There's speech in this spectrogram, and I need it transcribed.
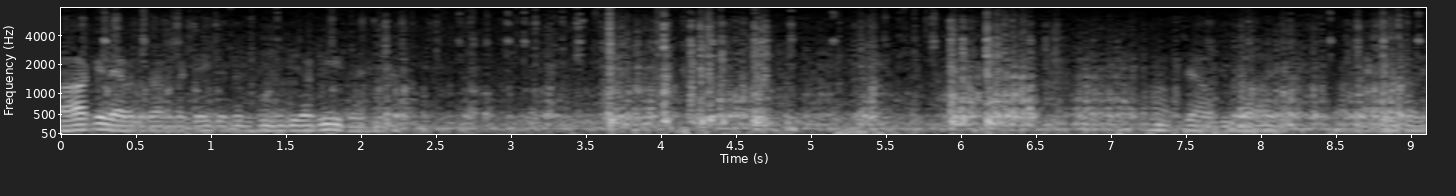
ਬਾਹ ਕੇ ਲੈਵਲ ਕਰਨ ਲੱਗੇ ਜਦੋਂ ਹੁਣ ਵੀ ਭੀਜਦਾ ਸੀਗਾ ਹਾਂ ਜਲਦੀ ਆ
